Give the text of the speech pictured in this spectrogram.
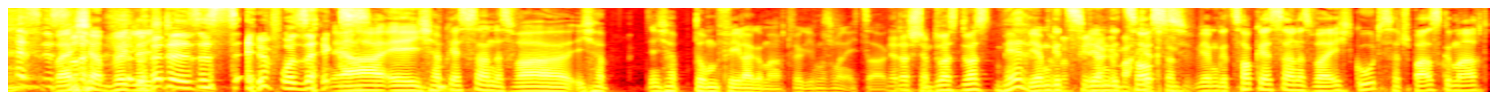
Es ist Weil ich hab wirklich- Leute, es ist 11.06 Uhr. Ja, ey, ich habe gestern, das war, ich habe ich hab dummen Fehler gemacht, wirklich, muss man echt sagen. Ja, das stimmt. Du hast, du hast mehrere Wir haben, gez Fehler wir, haben gemacht gezockt, gestern. wir haben gezockt gestern, das war echt gut, es hat Spaß gemacht.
